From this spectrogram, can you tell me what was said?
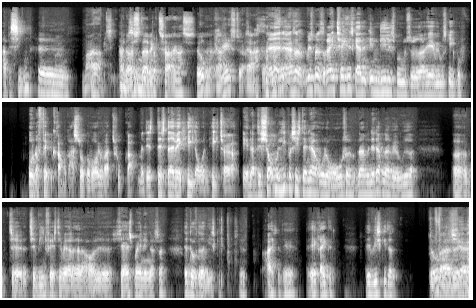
appelsin. Øh, Meget appelsin. Men også Appelsinnoter. stadigvæk tør, ikke også? Jo. Øh, ja. Knastør. Ja. Ja, altså, hvis man rent teknisk er en, en lille smule sødere, her er vi måske på under 5 gram restsukker, hvor jo var 2 gram, men det, det er stadigvæk helt over den helt tørre ende. Og det er sjovt med lige præcis den her Oloroso, når vi netop når vi er ude og, og til, til vinfestivaler eller holde sherrysmagninger, så den dufter af whisky. Nej, det, det er ikke rigtigt. Det er whisky, der Dufter af det.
